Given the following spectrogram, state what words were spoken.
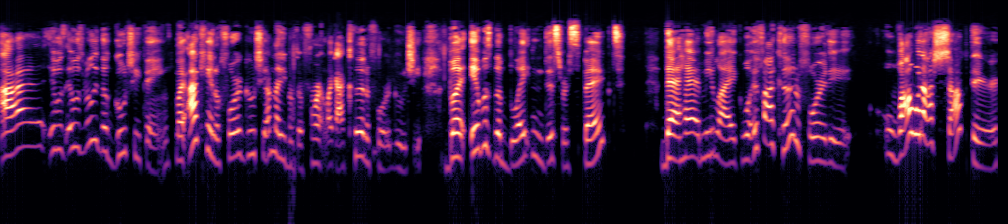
I it was it was really the Gucci thing. Like I can't afford Gucci. I'm not even at the front like I could afford Gucci. But it was the blatant disrespect that had me like, well, if I could afford it, why would I shop there?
